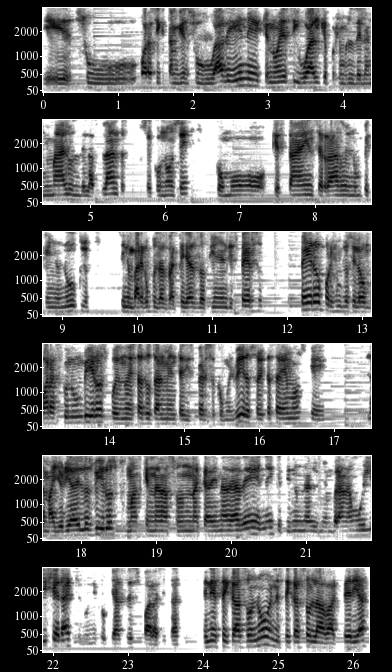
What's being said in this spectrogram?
eh, su, ahora sí que también su ADN, que no es igual que por ejemplo el del animal o el de las plantas, que pues, se conoce como que está encerrado en un pequeño núcleo. Sin embargo, pues las bacterias lo tienen disperso. Pero, por ejemplo, si lo comparas con un virus, pues no está totalmente disperso como el virus. Ahorita sabemos que la mayoría de los virus, pues más que nada son una cadena de ADN que tiene una membrana muy ligera que lo único que hace es parasitar. En este caso no, en este caso la bacteria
